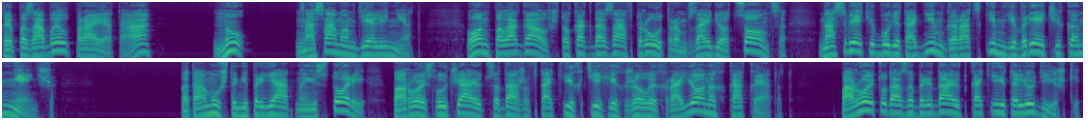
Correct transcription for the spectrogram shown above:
Ты позабыл про это, а?» «Ну, на самом деле нет. Он полагал, что когда завтра утром взойдет солнце, на свете будет одним городским еврейчиком меньше. Потому что неприятные истории порой случаются даже в таких тихих жилых районах, как этот. Порой туда забредают какие-то людишки.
